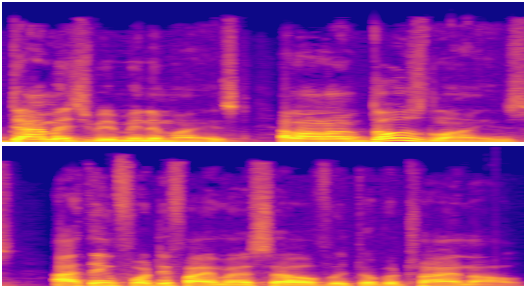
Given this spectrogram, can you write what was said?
damage be minimized. And along those lines, I think fortify myself with tocotrienol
